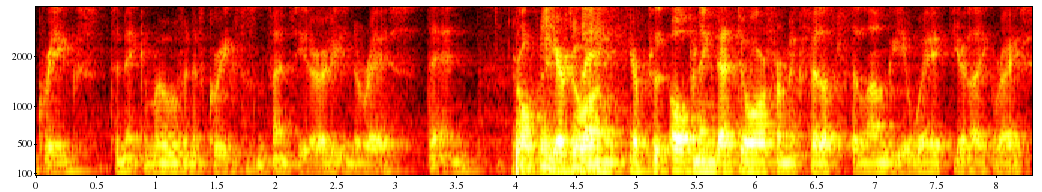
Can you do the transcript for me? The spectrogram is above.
Griggs to make a move. And if Griggs doesn't fancy it early in the race, then You're opening you're playing, you're pl- opening that door for McPhillips. The longer you wait, you're like right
